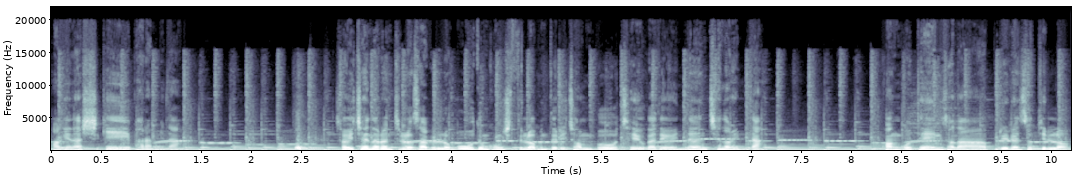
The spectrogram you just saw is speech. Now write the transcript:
확인하시기 바랍니다. 저희 채널은 딜러사별로 모든 공식 딜러분들이 전부 제휴가 되어 있는 채널입니다. 광고 대행사나 프리랜서 딜러,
